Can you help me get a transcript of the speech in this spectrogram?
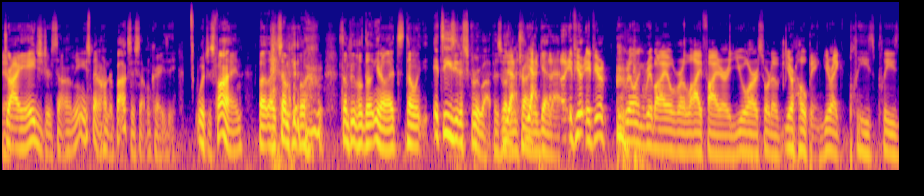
dry aged or something. You spend a hundred bucks or something crazy, which is fine. But like some people, some people don't, you know, it's don't. It's easy to screw up, is what I'm trying yeah. to get at. Uh, If you're if you're grilling ribeye over a live fire, you are sort of you're hoping. You're like, please, please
